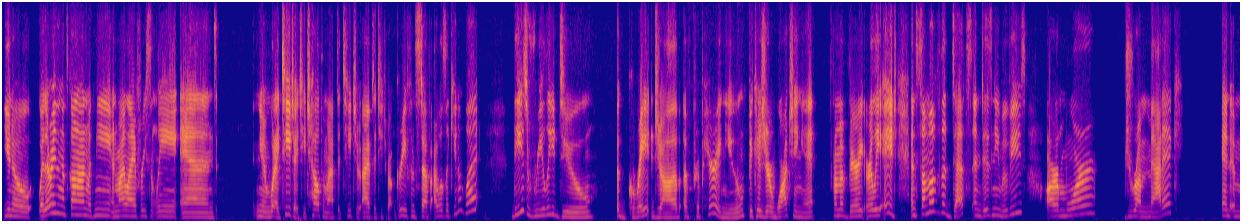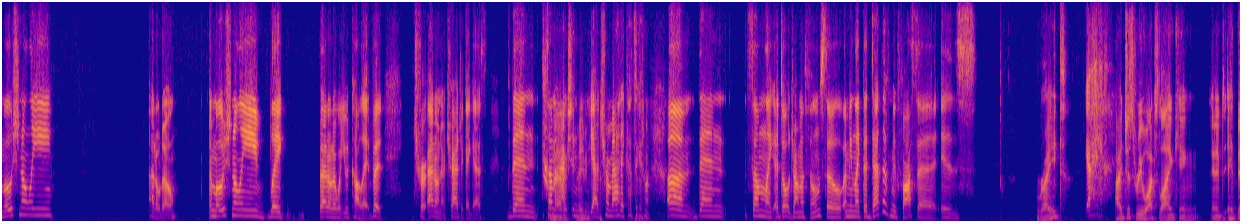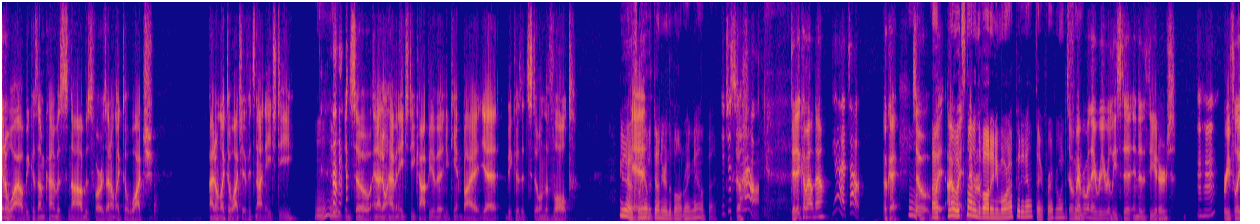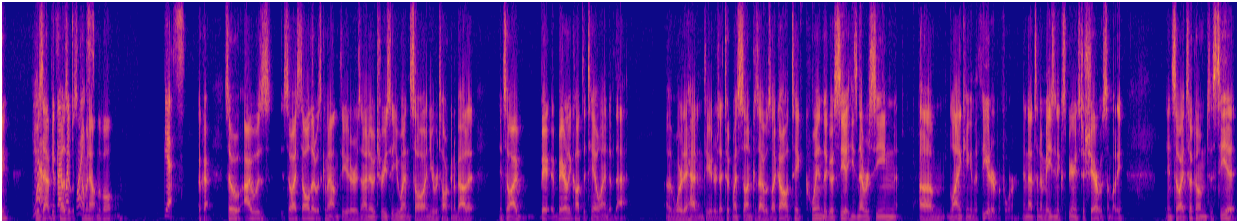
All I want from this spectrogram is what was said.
you know, with everything that's gone on with me in my life recently, and you know what I teach, I teach health, and I have to teach, I have to teach about grief and stuff. I was like, you know what? These really do a great job of preparing you because you're watching it from a very early age. And some of the deaths in Disney movies are more dramatic and emotionally I don't know. Emotionally like I don't know what you would call it, but tra- I don't know, tragic, I guess. Then some action maybe? yeah, traumatic, that's a good one. Um then some like adult drama films. So, I mean like the death of Mufasa is right? Yeah. I just rewatched Lion King, and it, it had been a while because I'm kind of a snob as far as I don't like to watch. I don't like to watch it if it's not in HD. Mm. and so, and I don't have an HD copy of it, and you can't buy it yet because it's still in the vault. Yes, we have it down here in the vault right now. In fact. it just So- came out. Did it come out now? Yeah, it's out. Okay, Oh, so I- but I no, went- it's not in the vault anymore. I put it out there for everyone to So see. So, remember when they re-released it into the theaters Mhm. briefly? Yeah, was that 'cause because it was coming out in the vault? Yes. Okay. So I was so I saw that it was coming out in theaters, and I know Teresa, you went and saw it, and you were talking about it, and so I ba- barely caught the tail end of that, of where they had it in theaters. I took my son because I was like, oh, I'll take Quinn to go see it. He's never seen um, Lion King in the theater before, and that's an amazing experience to share with somebody. And so I took him to see it,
